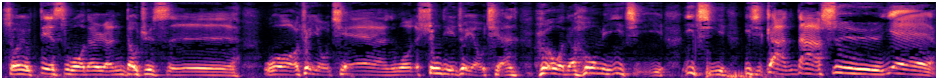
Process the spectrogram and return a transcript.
所有 diss 我的人都去死。我最有钱，我的兄弟最有钱，和我的 homie 一起，一起，一起干大事，耶！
